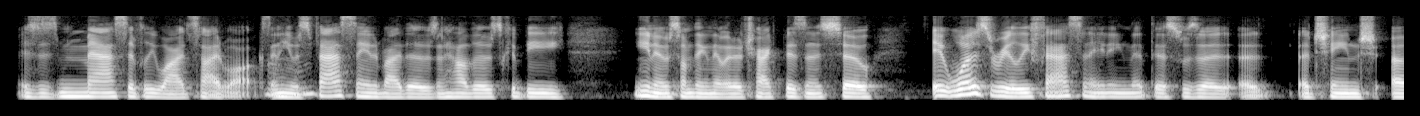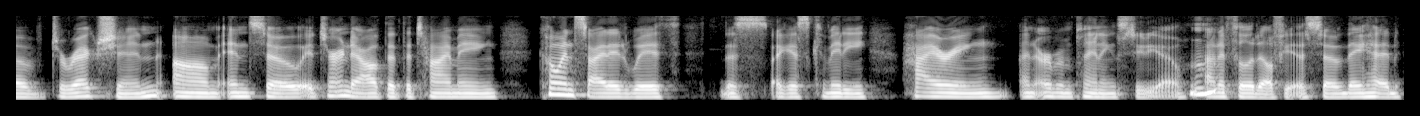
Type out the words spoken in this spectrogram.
is these massively wide sidewalks. And mm-hmm. he was fascinated by those and how those could be, you know, something that would attract business. So it was really fascinating that this was a, a, a change of direction. Um, and so it turned out that the timing coincided with this, I guess, committee hiring an urban planning studio mm-hmm. out of Philadelphia. So they had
